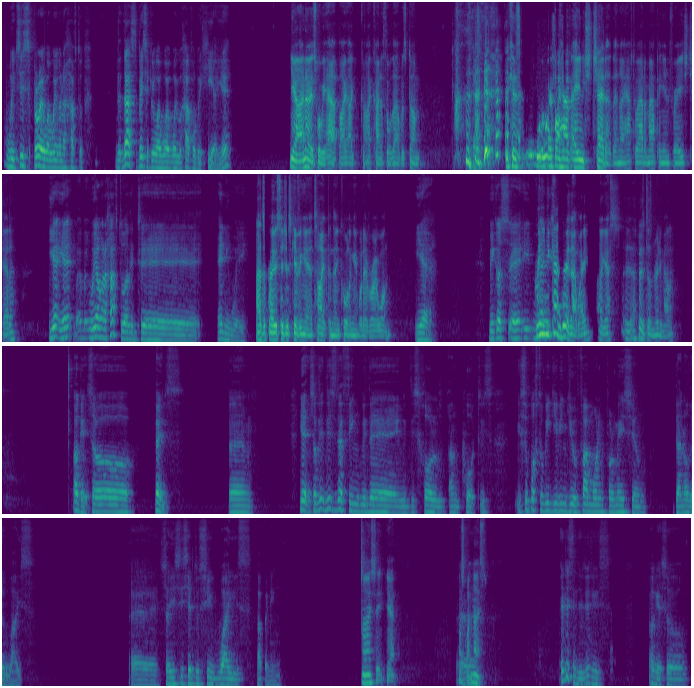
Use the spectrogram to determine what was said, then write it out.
which is probably what we're gonna have to. That's basically what, what we have over here, yeah. Yeah, I know it's what we have, I, I, I kind of thought that was dumb. because if I have aged cheddar, then I have to add a mapping in for aged cheddar, Yeah, yeah, we are gonna have to add it uh, anyway. as opposed to just giving it a type and then calling it whatever I want. Yeah, because uh, it, I mean, you can do it that way, I guess. I suppose it doesn't really matter. Okay, so fails. Um, yeah, so thi- this is the thing with the with this whole unquote. It's it's supposed to be giving you far more information than otherwise. Uh, so it's easier to see why it's happening. I see. Yeah, that's quite Uh, nice. It is indeed. It is. Okay, so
